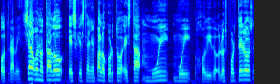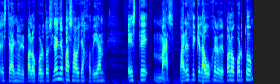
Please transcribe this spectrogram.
otra vez. Si algo he notado es que este año el palo corto está muy, muy jodido. Los porteros este año en el palo corto, si el año pasado ya jodían, este más. Parece que el agujero del palo corto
